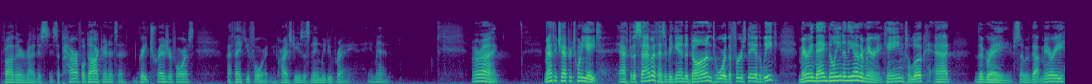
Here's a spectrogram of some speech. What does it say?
Father, uh, just it's a powerful doctrine. It's a great treasure for us. I thank you for it. In Christ Jesus' name we do pray. Amen. All right. Matthew chapter 28. After the Sabbath, as it began to dawn toward the first day of the week, Mary Magdalene and the other Mary came to look at the grave. So we've got Mary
